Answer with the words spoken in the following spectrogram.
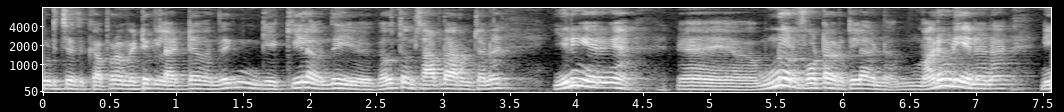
முடிச்சதுக்கப்புறம் வெட்டுக்கு லட்டை வந்து இங்கே கீழே வந்து கௌதம் சாப்பிட ஆரம்பித்தோன்னே இருங்க இருங்க. இன்னொரு ஃபோட்டோ இருக்குல்ல மறுபடியும் என்னென்ன நீ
